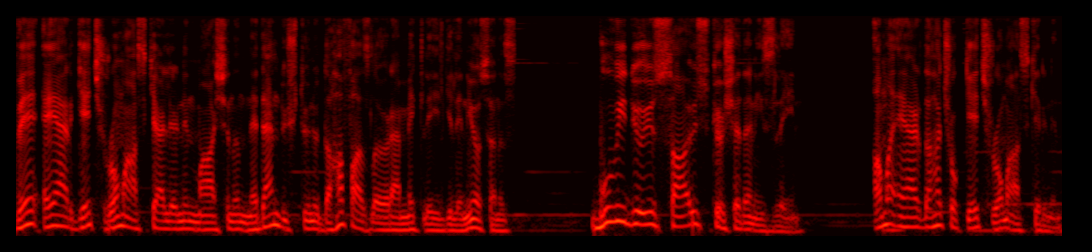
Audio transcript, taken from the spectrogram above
Ve eğer geç Roma askerlerinin maaşının neden düştüğünü daha fazla öğrenmekle ilgileniyorsanız, bu videoyu sağ üst köşeden izleyin. Ama eğer daha çok geç Roma askerinin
